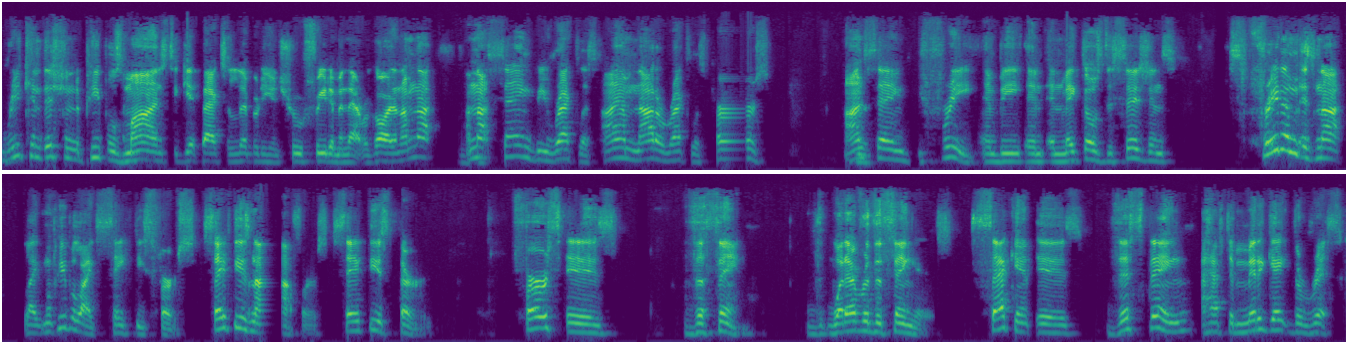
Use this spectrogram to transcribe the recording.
recondition the people's minds to get back to liberty and true freedom in that regard. And I'm not I'm not saying be reckless. I am not a reckless person. I'm saying be free and be and, and make those decisions. Freedom is not like when people like safety's first. Safety is not, not first. Safety is third. First is the thing, whatever the thing is. Second is this thing, I have to mitigate the risk,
